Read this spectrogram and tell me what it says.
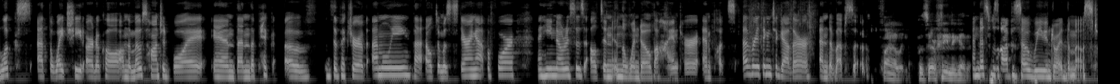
looks at the white sheet article on the most haunted boy, and then the pic of the picture of Emily that Elton was staring at before, and he notices Elton in the window behind her and puts everything together. End of episode. Finally, puts everything together. And this was the episode we enjoyed the most.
